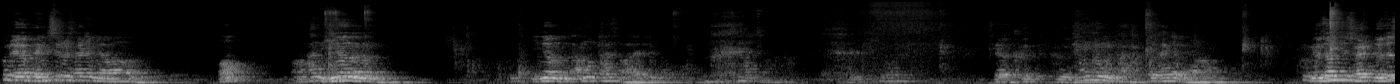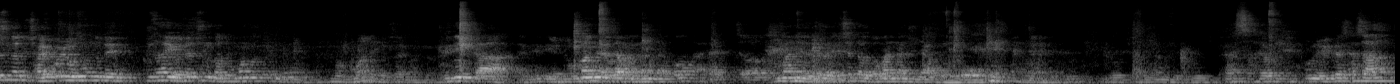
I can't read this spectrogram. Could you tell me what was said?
그럼 얘가 벤츠를 사려면, 어? 어, 한 2년은, 2년은 아무것도 하지 말아야 된다고. 하지 마. 내가 그, 그 현금을 다 갖고 살려면 그럼 여자한테 잘 여자친구한테 잘 보려고 샀는데 그 사이 여자친구 다 도망갔겠네. 여자를 만나. 그러니까 그게 돈 많은 여자 만난다고 알았죠. 돈 많은 여자가 미쳤다고 너 만나주냐고. 작년도 뭐 알았어 이렇게 오늘 여기까지 하자. 아,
